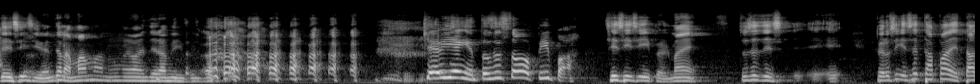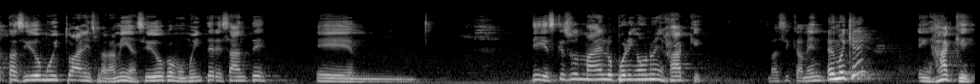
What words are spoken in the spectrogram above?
De, sí, si vende a la mamá, no me va a vender a mí. Qué bien, entonces todo pipa. Sí, sí, sí, pero el mae. Entonces, es- eh, eh, pero sí, esa etapa de Tata ha sido muy tuanis para mí, ha sido como muy interesante. Eh, sí, es que esos maes lo ponen a uno en jaque, básicamente. ¿Es muy qué? En jaque.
